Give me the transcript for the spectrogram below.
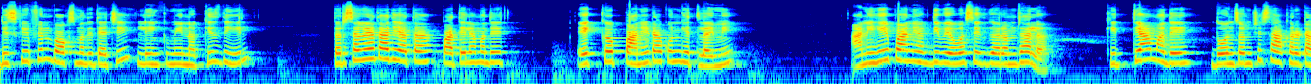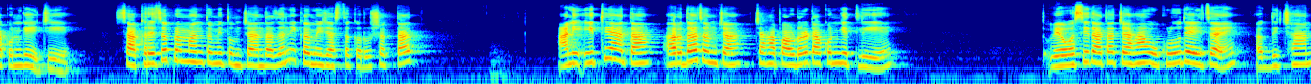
डिस्क्रिप्शन बॉक्समध्ये त्याची लिंक मी नक्कीच देईल. तर सगळ्यात आधी आता पातेल्यामध्ये एक कप पाणी टाकून घेतलं आहे मी. आणि हे पाणी अगदी व्यवस्थित गरम झालं की त्यामध्ये दोन चमचे साखर टाकून घ्यायची आहे. साखरेचं प्रमाण तुम्ही तुमच्या अंदाजाने कमी जास्त करू शकतात. आणि इथे आता अर्धा चमचा चहा पावडर टाकून घेतली आहे. व्यवस्थित आता चहा उकळू द्यायचा आहे. अगदी छान.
